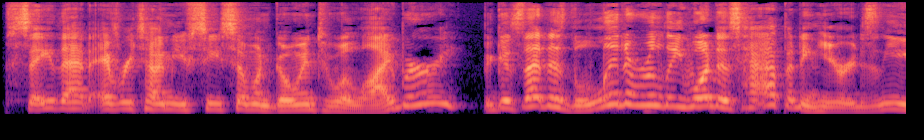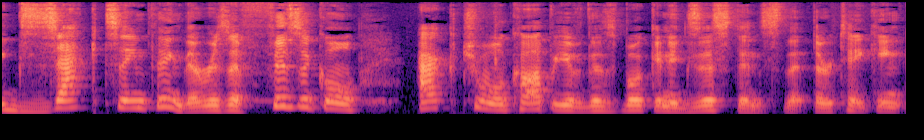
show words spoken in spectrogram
say that every time you see someone go into a library? Because that is literally what is happening here. It is the exact same thing. There is a physical, actual copy of this book in existence that they're taking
